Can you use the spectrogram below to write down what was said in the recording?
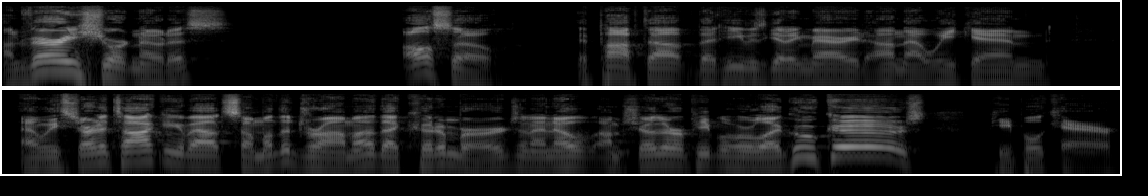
on very short notice, also it popped up that he was getting married on that weekend. And we started talking about some of the drama that could emerge. And I know, I'm sure there are people who are like, who cares? People care.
